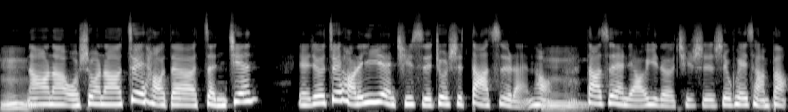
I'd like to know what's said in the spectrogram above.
嗯，然后呢，我说呢，最好的诊间，也就是最好的医院，其实就是大自然哈，大自然疗愈的其实是非常棒。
